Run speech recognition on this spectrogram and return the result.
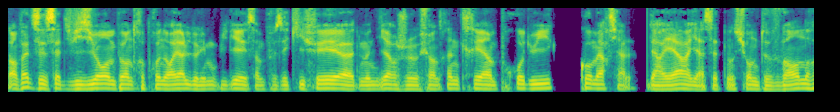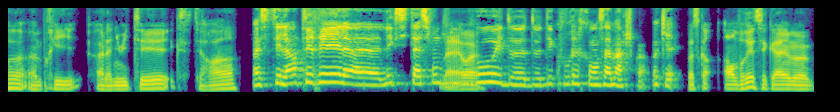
En fait, c'est cette vision un peu entrepreneuriale de l'immobilier. Ça me faisait kiffer euh, de me dire, je suis en train de créer un produit commercial. Derrière, il y a cette notion de vendre un prix à la nuitée, etc. bah, c'était l'intérêt, l'excitation du Bah, ouais. nouveau et de, de découvrir comment ça marche quoi. Ok. Parce qu'en en vrai, c'est quand même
